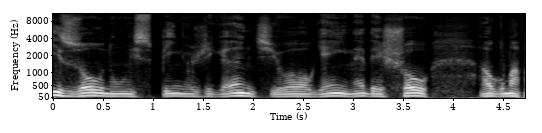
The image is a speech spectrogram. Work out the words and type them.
pisou num espinho gigante ou alguém né, deixou alguma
